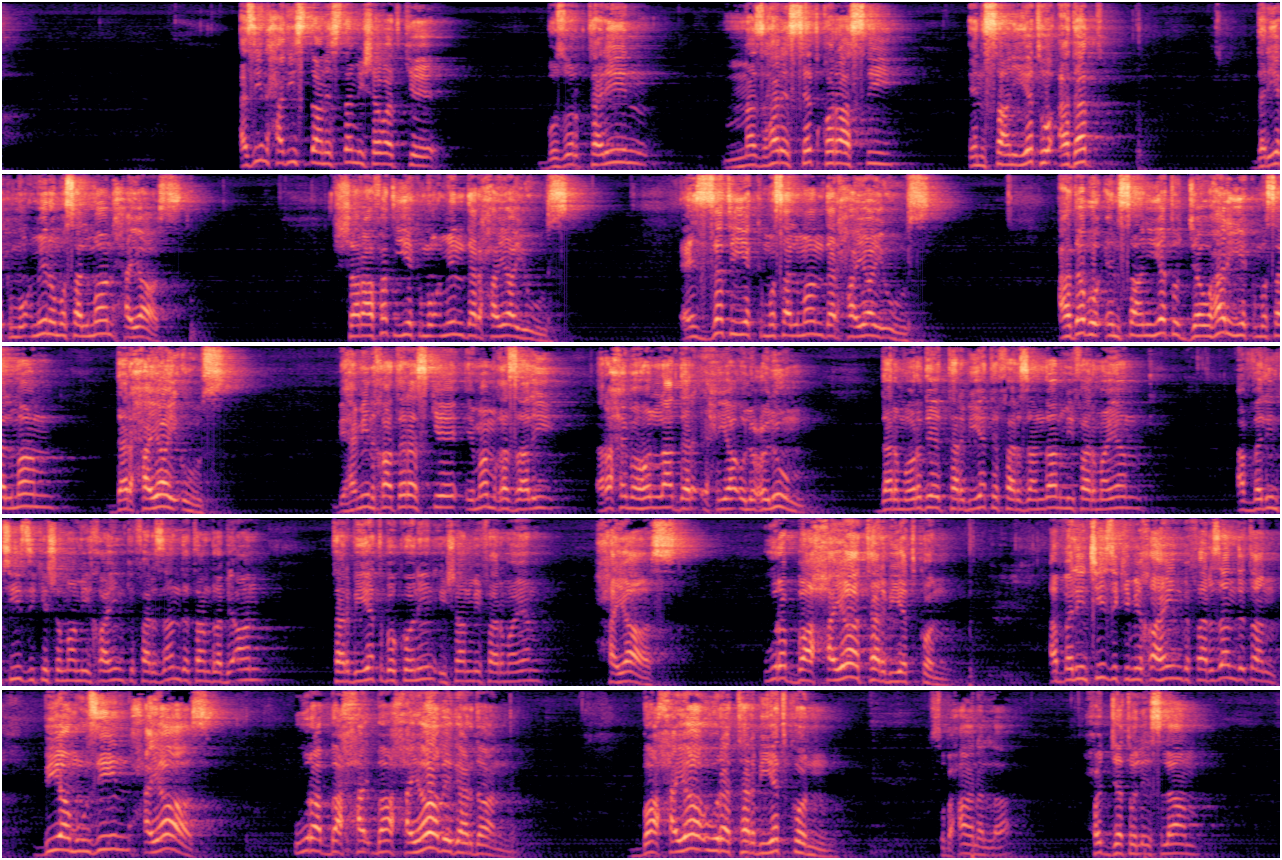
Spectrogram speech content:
از این حدیث دانسته می شود که بزرگترین مظهر صدق و راستی انسانیت و ادب در یک مؤمن و مسلمان حیاست. شرافت یک مؤمن در حیای اوست. عزت یک مسلمان در حیای اوست. ادب و انسانیت و جوهر یک مسلمان در حیای اوست. به همین خاطر است که امام غزالی رحمه الله در احیاء العلوم در مورد تربیت فرزندان میفرمایند اولین چیزی که شما می‌خواهید که فرزندتان را به آن تربیت بکنین ایشان میفرمایند حیاست او را با حیا تربیت کن. اولین چیزی که می‌خواهید به فرزندتان بیاموزین حیاست أو را با حیا بگردان. با حیا أو را تربیت کن. سبحان الله حجت الاسلام.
